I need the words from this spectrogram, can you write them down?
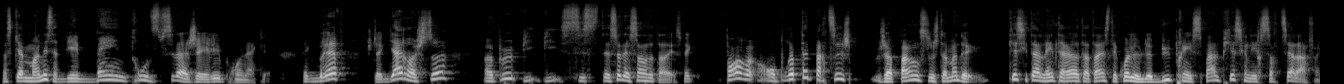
Parce qu'à un moment donné, ça devient bien trop difficile à gérer pour un athlète. Fait que bref, je te garoche ça un peu, puis, c'était ça l'essence de ta thèse. Fait que, on pourrait peut-être partir, je pense, justement, de qu'est-ce qui était à l'intérieur de ta thèse, c'était quoi le, le, but principal, puis qu'est-ce qu'on est ressorti à la fin?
